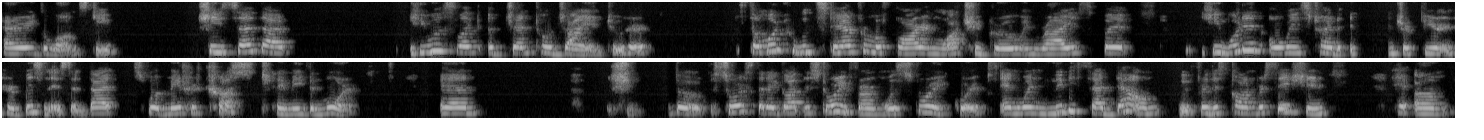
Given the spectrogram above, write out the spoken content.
Harry Golomsky. She said that he was like a gentle giant to her, someone who would stand from afar and watch her grow and rise, but he wouldn't always try to interfere in her business, and that's what made her trust him even more. And she, the source that I got this story from was StoryCorps, and when Libby sat down for this conversation, um,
